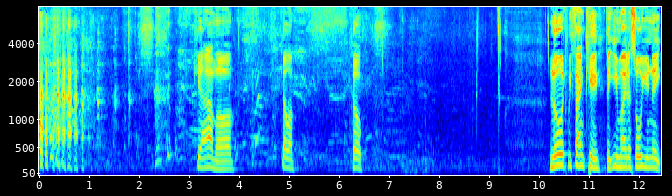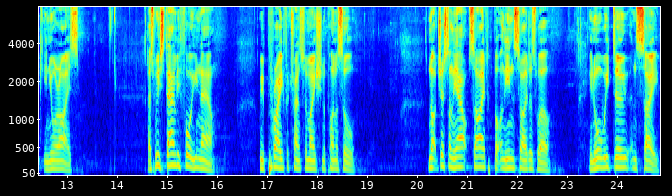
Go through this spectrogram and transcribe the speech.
Come on. Come on. Cool. Lord, we thank you that you made us all unique in your eyes. As we stand before you now, we pray for transformation upon us all. Not just on the outside, but on the inside as well, in all we do and say.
